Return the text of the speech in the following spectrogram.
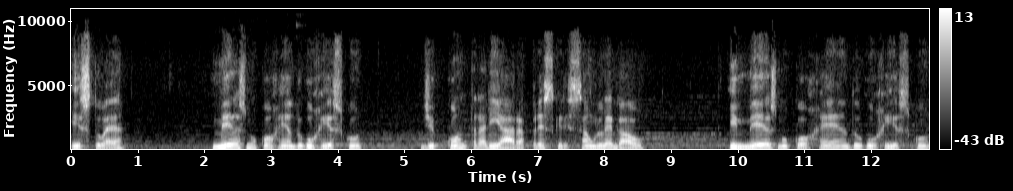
isto é, mesmo correndo o risco de contrariar a prescrição legal e mesmo correndo o risco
